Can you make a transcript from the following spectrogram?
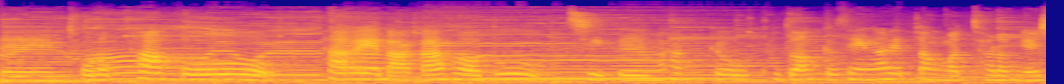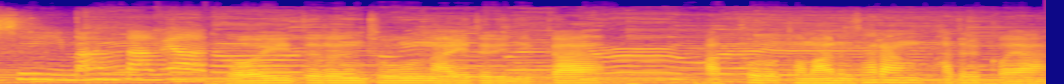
네, 졸업하고 사회 나가서도 지금 학교 고등학교 생활했던 것처럼 열심히만 한다면 너희들은 좋은 아이들이니까 앞으로 더 많은 사랑 받을 거야.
